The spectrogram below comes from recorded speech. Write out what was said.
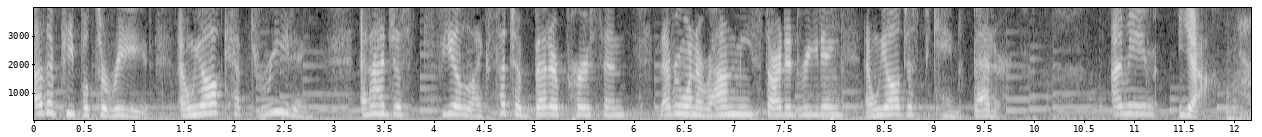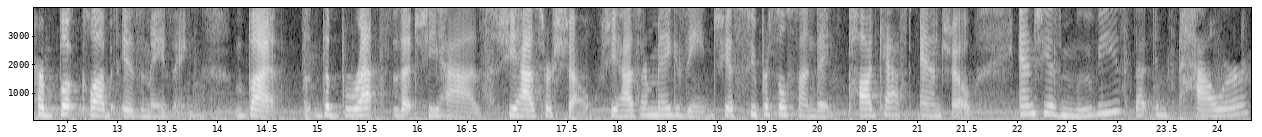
other people to read. And we all kept reading. And I just feel like such a better person. And everyone around me started reading. And we all just became better. I mean, yeah, her book club is amazing, but the breadth that she has she has her show, she has her magazine, she has Super Soul Sunday, podcast, and show, and she has movies that empower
